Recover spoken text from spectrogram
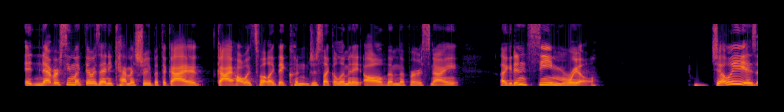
It never seemed like there was any chemistry, but the guy guy always felt like they couldn't just like eliminate all of them the first night. Like it didn't seem real. Joey is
